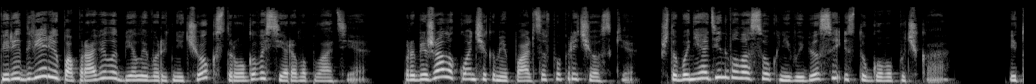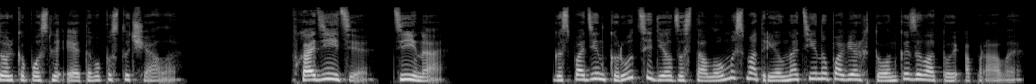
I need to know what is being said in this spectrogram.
Перед дверью поправила белый воротничок строгого серого платья. Пробежала кончиками пальцев по прическе, чтобы ни один волосок не выбился из тугого пучка. И только после этого постучала. «Входите, Тина!» Господин Крут сидел за столом и смотрел на Тину поверх тонкой золотой оправы.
